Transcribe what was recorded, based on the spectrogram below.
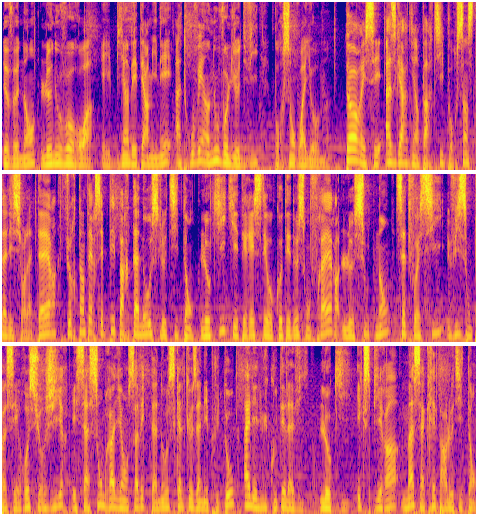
devenant le nouveau roi et bien déterminé à trouver un nouveau lieu de vie pour son royaume. Thor et ses Asgardiens partis pour s'installer sur la Terre furent interceptés par Thanos le Titan. Loki, qui était resté aux côtés de son frère, le soutenant, cette fois-ci vit son passé ressurgir et sa sombre alliance avec Thanos quelques années plus tôt allait lui coûter la vie. Loki expira massacré par le Titan.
